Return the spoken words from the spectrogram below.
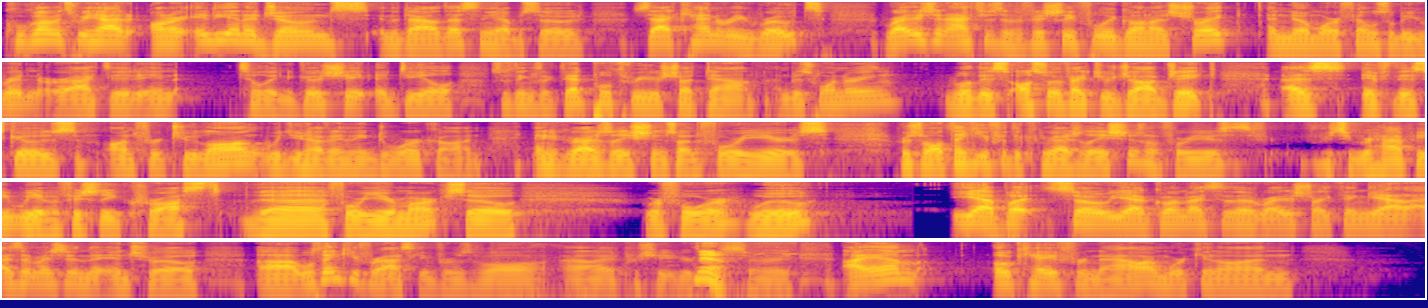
Cool comments we had on our Indiana Jones in the Dial Destiny episode. Zach Henry wrote, "Writers and actors have officially fully gone on strike, and no more films will be written or acted in until they negotiate a deal. So things like Deadpool three are shut down. I'm just wondering, will this also affect your job, Jake? As if this goes on for too long, would you have anything to work on? And congratulations on four years. First of all, thank you for the congratulations on four years. We're super happy. We have officially crossed the four year mark, so we're four. Woo. Yeah, but so yeah, going back to the writer strike thing. Yeah, as I mentioned in the intro. Uh, well, thank you for asking. First of all, uh, I appreciate your Yeah. concern. I am okay for now. I'm working on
